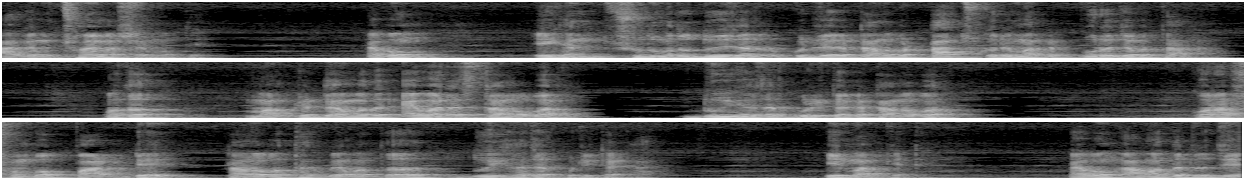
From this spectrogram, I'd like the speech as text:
আগামী ছয় মাসের মধ্যে। এবং এখানে শুধুমাত্র দুই হাজার কোটি টাকা টার্নওভার টাচ করে মার্কেট পড়ে যাবে তা না। অর্থাৎ মার্কেটে আমাদের অ্যাভারেজ টার্নওভার দুই হাজার কোটি টাকা টার্নওভার করা সম্ভব পার ডে টার্নওভার থাকবে আমাদের দুই হাজার কোটি টাকা এই মার্কেটে এবং আমাদের যে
